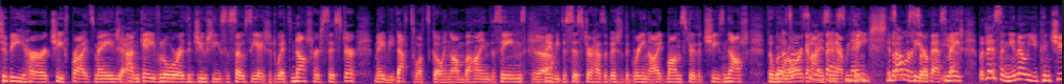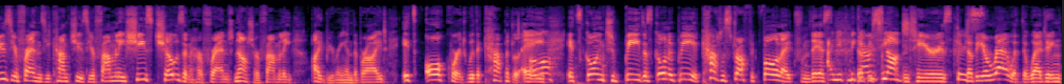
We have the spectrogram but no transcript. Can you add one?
to be her chief bridesmaid Yeah. and gave Laura the duties associated with, not her sister. Maybe that's what's going on behind the scenes. Yeah. Maybe the sister has a bit of the green eyed monster that she's not the Well, one it's obviously your organising everything. mate. It's Laura's obviously your best yeah. mate. But listen, you know, you can choose your friends, you can't choose your family. She's chosen her friend, not her family. I'd be ringing the bride. It's awkward with a capital A. Oh. It's going to be, there's going to be a catastrophic fallout from this. And you can be There'll be snot and tears. There'll be a row at the wedding.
